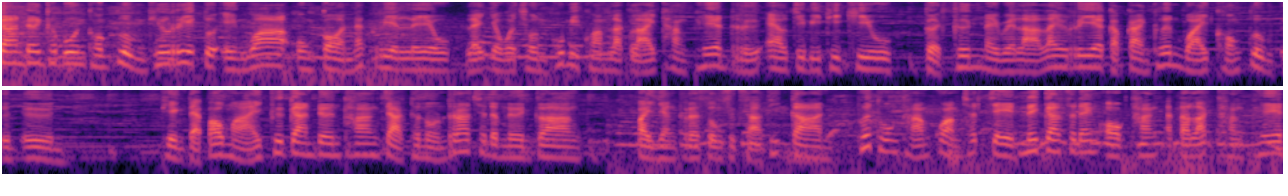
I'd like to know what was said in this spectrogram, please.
การเดินขบวนของกลุ่มที่เรียกตัวเองว่าองค์กรนักเรียนเลว และเยาวชนผู้มีความหลากหลายทางเพศหรือ LGBTQ เกิดขึ้นในเวลาไล่เรียกกับการเคลื่อนไหวของกลุ่มอื่น ๆ เพียงแต่เป้าหมายคือการเดินทางจากถนนราชดำเนินกลางไปยังกระทรวงศึกษาธิการเพื่อทวงถามความชัดเจนในการแสดงออกทางอัตลักษณ์ทางเพศ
